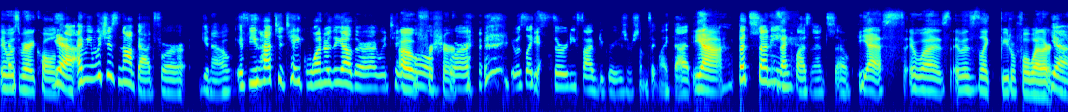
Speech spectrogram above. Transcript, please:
it was very cold. Yeah, I mean, which is not bad for you know, if you had to take one or the other, I would take. Oh, for sure. it was like Yeah. thirty-five degrees or something like that, Yeah. but sunny 'Cause and I- pleasant. So Yes, it was. It was like beautiful weather. yeah,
